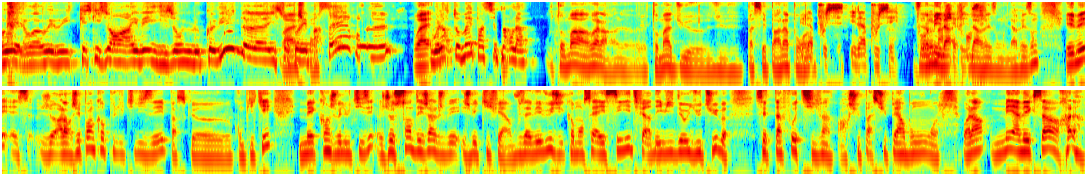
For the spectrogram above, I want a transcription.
oui, oui, oui. Qu'est-ce qu'ils ont arrivé? Ils ont eu le Covid, euh, ils sont tombés par terre. Ou alors Thomas est passé par là. Ou Thomas, voilà, Thomas a dû, passer par là pour. Il a poussé. Il a poussé. Non, mais il a, il a, raison, il a raison. Et mais, je, alors j'ai pas encore pu l'utiliser parce que compliqué, mais quand je vais l'utiliser, je sens déjà que je vais, je vais kiffer. Hein. Vous avez vu, j'ai commencé à essayer de faire des vidéos YouTube. C'est de ta faute, Sylvain. Alors je suis pas super bon, voilà, mais avec ça, voilà,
